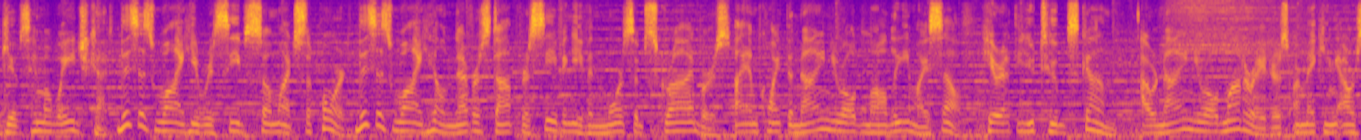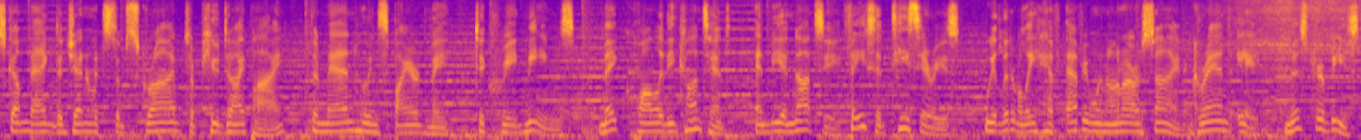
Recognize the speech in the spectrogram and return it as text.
gives him a wage cut. This is why he receives so much support. This is why he'll never stop receiving even more subscribers. I am quite the 9-year-old lolly myself. Here at the YouTube Scum, our 9-year-old moderators are making our scumbag degenerates subscribe to PewDiePie, the man who inspired me to create memes, make quality content, and be a Nazi. Face it T-Series, we literally have everyone on our side. Grandayy, Mr. Beast,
